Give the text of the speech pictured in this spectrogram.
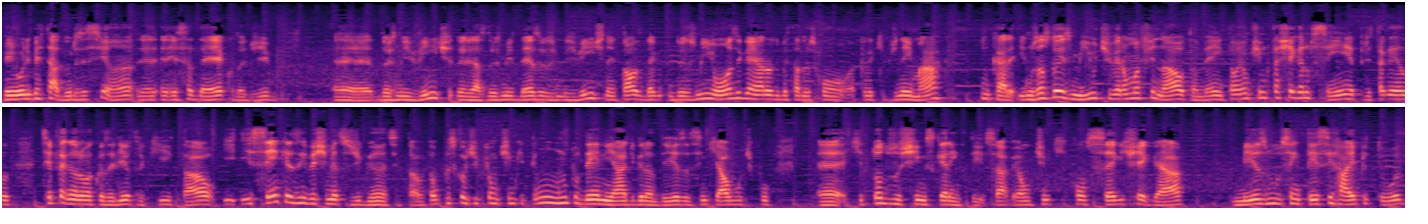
ganhou Libertadores esse ano, é, essa década, digo. É, 2020, aliás, 2010, 2020, né, e tal, em 2011 ganharam o Libertadores com aquela equipe de Neymar. Sim, cara, e nos anos 2000 tiveram uma final também, então é um time que tá chegando sempre, tá ganhando, sempre tá ganhando uma coisa ali, outra aqui e tal, e, e sem aqueles investimentos gigantes e tal. Então por isso que eu digo que é um time que tem um muito DNA de grandeza, assim, que é algo tipo é, que todos os times querem ter, sabe? É um time que consegue chegar mesmo sem ter esse hype todo.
